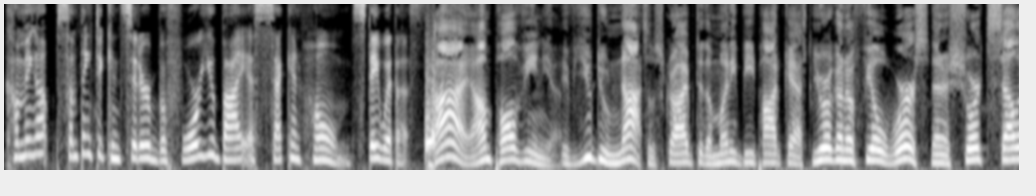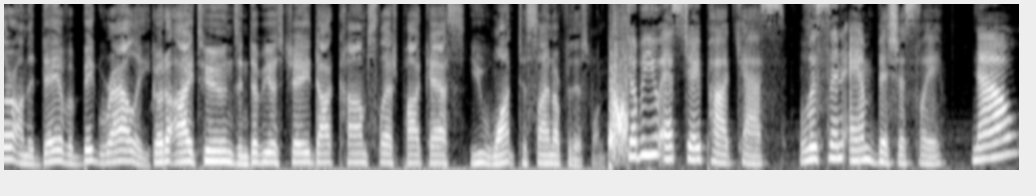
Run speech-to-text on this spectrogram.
Coming up, something to consider before you buy a second home. Stay with us. Hi, I'm Paul Vigna. If you do not subscribe to the Money Beat podcast, you are going to feel worse than a short seller on the day of a big rally. Go to iTunes and WSJ.com slash podcasts. You want to sign up for this one. WSJ Podcasts. Listen ambitiously. Now,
